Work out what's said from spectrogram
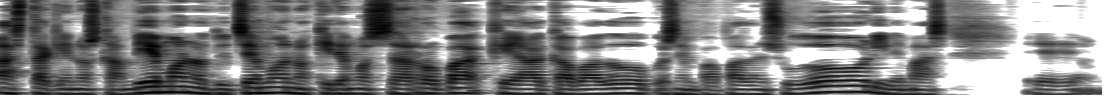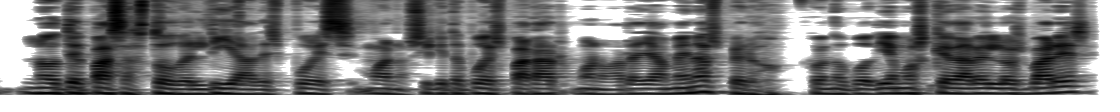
hasta que nos cambiemos, nos duchemos, nos quitemos esa ropa que ha acabado pues empapada en sudor y demás. Eh, no te pasas todo el día después, bueno, sí que te puedes parar, bueno, ahora ya menos, pero cuando podíamos quedar en los bares,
